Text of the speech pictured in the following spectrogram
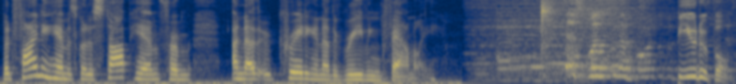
But finding him is going to stop him from another creating another grieving family. Beautiful,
